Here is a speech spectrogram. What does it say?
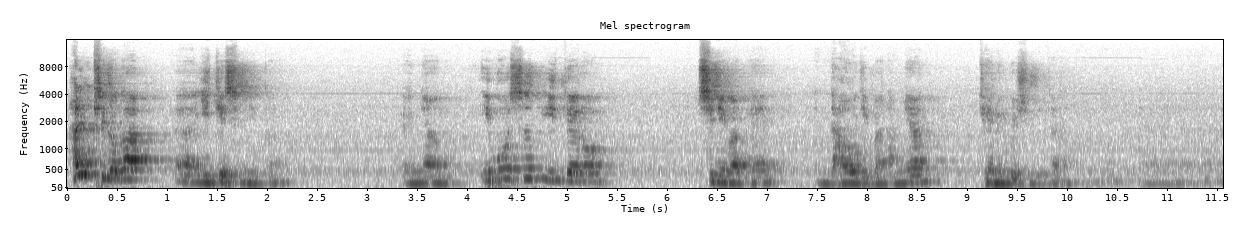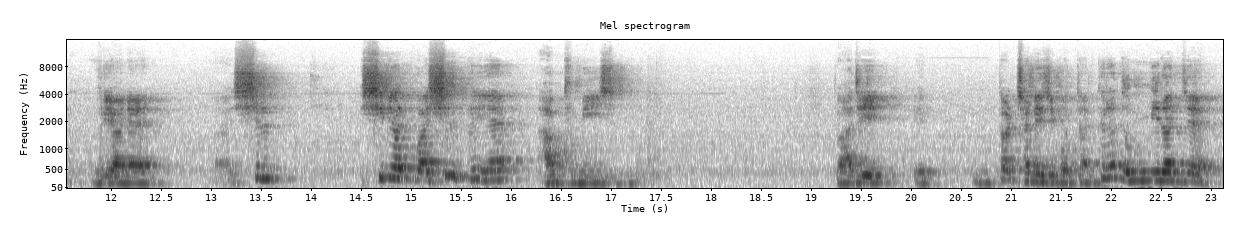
할 필요가 있겠습니까? 그냥 이 모습 이대로 주님 앞에 나오기만 하면 되는 것입니다. 우리 안에 실, 시련과 실패의 아픔이 있습니다. 또 아직 떨쳐내지 못한 그런 은밀한 죄,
